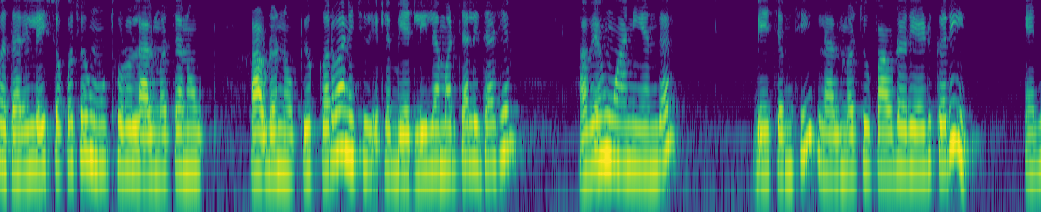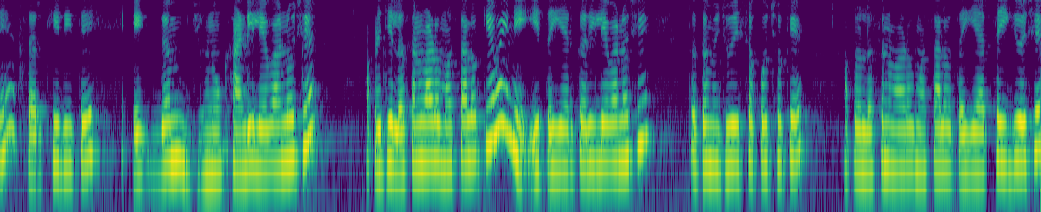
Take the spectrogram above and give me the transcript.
વધારે લઈ શકો છો. હું થોડો લાલ મરચાંનો પાવડરનો ઉપયોગ કરવાની છું. એટલે બે લીલા મરચાં લીધા છે. હવે હું આની અંદર બે ચમચી લાલ મરચું પાવડર એડ કરી એને સરખી રીતે એકદમ ઝીણું ખાંડી લેવાનું છે. આપણે જે લસણવાળો મસાલો કહેવાય ને એ તૈયાર કરી લેવાનો છે. તો તમે જોઈ શકો છો કે આપણો લસણવાળો મસાલો તૈયાર થઈ ગયો છે.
